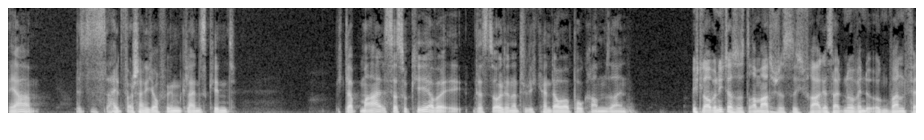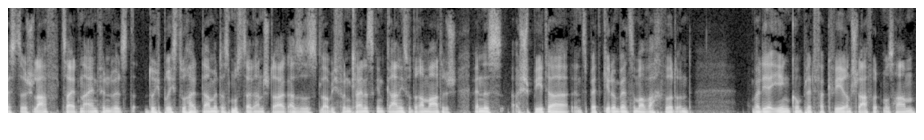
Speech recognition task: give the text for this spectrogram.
ja, das ist halt wahrscheinlich auch für ein kleines Kind. Ich glaube, mal ist das okay, aber das sollte natürlich kein Dauerprogramm sein. Ich glaube nicht, dass es dramatisch ist. Die Frage ist halt nur, wenn du irgendwann feste Schlafzeiten einfinden willst, durchbrichst du halt damit das Muster ganz stark. Also es ist, glaube ich, für ein kleines Kind gar nicht so dramatisch, wenn es später ins Bett geht und wenn es nochmal wach wird und weil die ja eh einen komplett verqueren Schlafrhythmus haben.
